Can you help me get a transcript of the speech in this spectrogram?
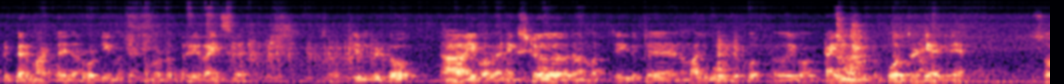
ಪ್ರಿಪೇರ್ ಮಾಡ್ತಾ ಇದ್ದಾರೆ ರೋಟಿ ಮತ್ತು ಟೊಮೊಟೊ ಕರಿ ರೈಸ್ ಸೊ ತಿಂದ್ಬಿಟ್ಟು ಇವಾಗ ನೆಕ್ಸ್ಟ್ ನಾನು ಮತ್ತೆ ಇದಕ್ಕೆ ನಮಾಜ್ಗೆ ಹೋಗ್ಬೇಕು. ಇವಾಗ ಟೈಮ್ ಬಂದ್ಬಿಟ್ಟು ಫೋರ್ ತರ್ಟಿ ಆಗಿದೆ. ಸೊ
